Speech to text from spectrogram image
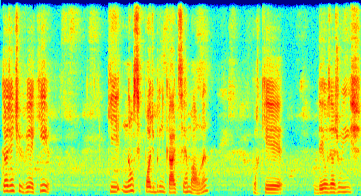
Então a gente vê aqui que não se pode brincar de ser mal, né? Porque Deus é juiz,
